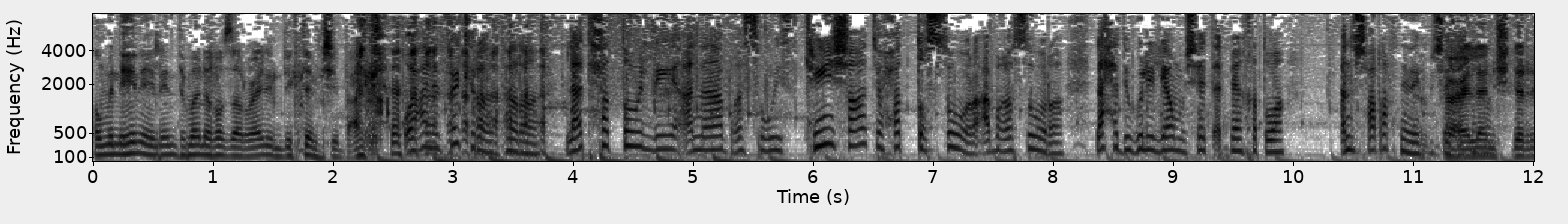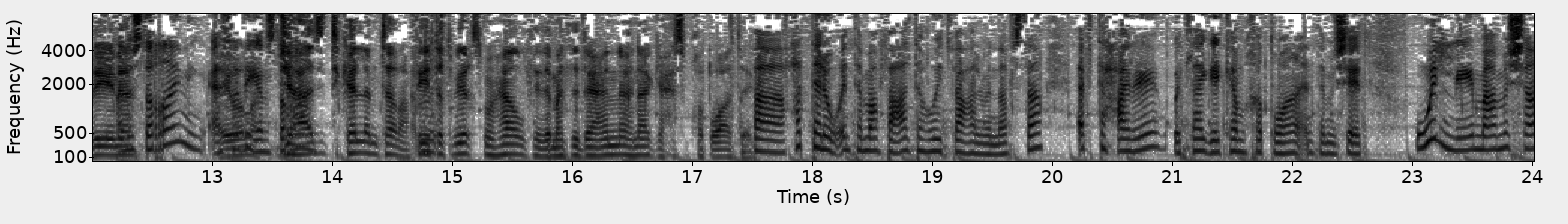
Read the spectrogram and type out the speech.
ومن هنا لين 45 يمديك تمشي بعد. وعلى فكرة ترى لا تحطوا لي أنا أبغى أسوي screenshot وحطوا الصورة أبغى صورة. لا حد يقول لي اليوم مشيت 2000 خطوة. عرفني إنك مشيت فعلا 2000 إيش درينا؟ أنا إيش دراني أي أصدق والله. أنا إيش دراني جهازي تكلم ترى في تطبيق اسمه هيلث إذا ما تدري عنه هناك يحسب خطواتك فحتى لو أنت ما فعلته هو يتفاعل من نفسه. افتح عليه وتلاقي كم خطوة أنت مشيت. واللي ما مشى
